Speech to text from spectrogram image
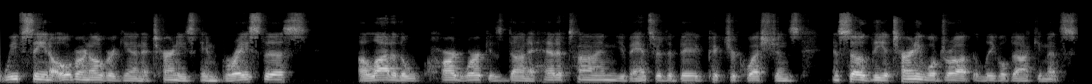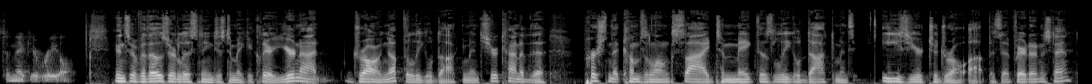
we've seen over and over again attorneys embrace this. A lot of the hard work is done ahead of time. You've answered the big picture questions. And so the attorney will draw up the legal documents to make it real. And so for those who are listening, just to make it clear, you're not drawing up the legal documents. You're kind of the person that comes alongside to make those legal documents easier to draw up. Is that fair to understand?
